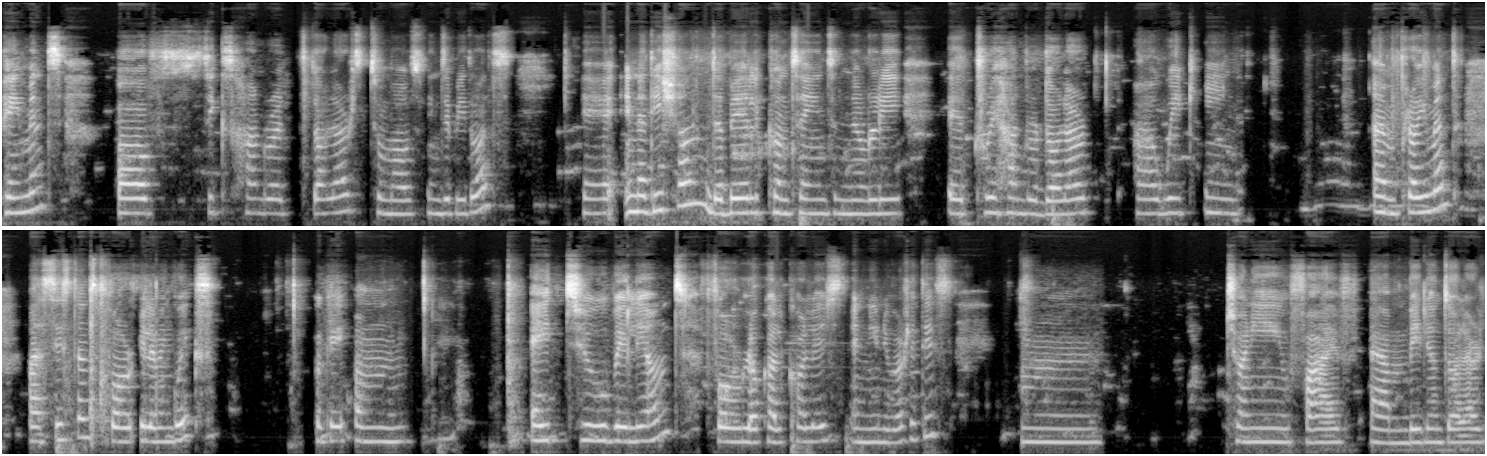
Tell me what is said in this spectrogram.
payments of $600 to most individuals. Uh, in addition, the bill contains nearly uh, $300 a week in employment assistance for 11 weeks. Okay, um, 82 billion for local colleges and universities. Um, 25 um, billion dollars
